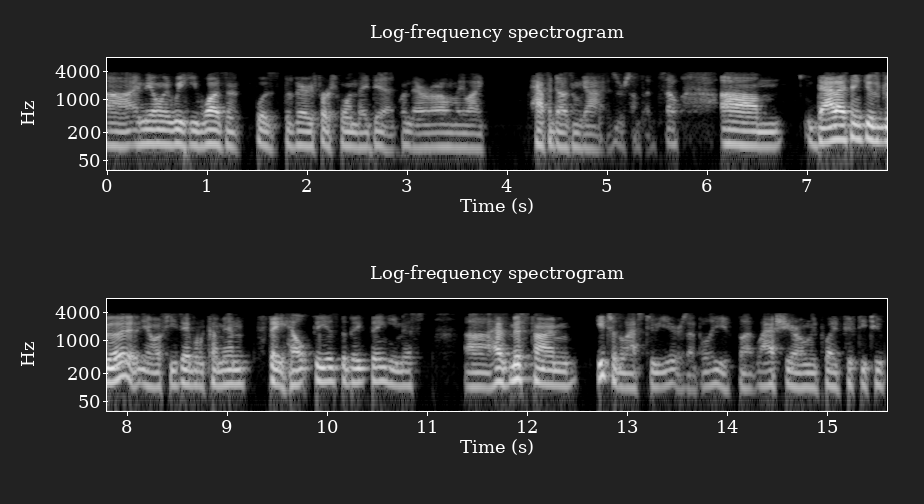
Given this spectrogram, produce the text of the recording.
Uh, and the only week he wasn't was the very first one they did when there were only like half a dozen guys or something. So um, that I think is good. You know, if he's able to come in, stay healthy is the big thing. He missed uh, has missed time each of the last two years, I believe, but last year only played 52%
